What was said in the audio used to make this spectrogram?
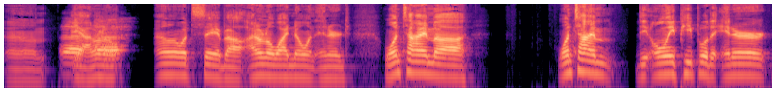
Um, Uh, yeah, I don't know. uh, I don't know what to say about. I don't know why no one entered. One time, uh, one time, the only people to enter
